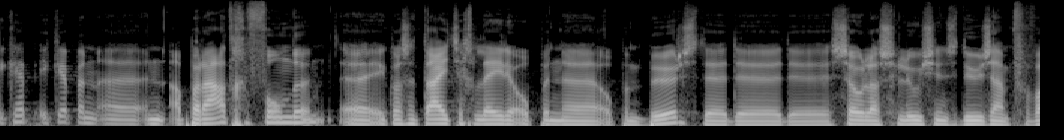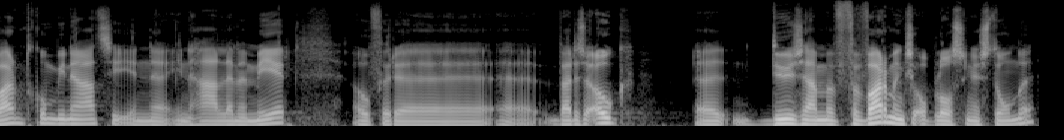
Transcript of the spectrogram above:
ik heb, ik heb een, eh, een apparaat gevonden. Eh, ik was een tijdje geleden op een, eh, op een beurs, de, de, de Solar Solutions duurzaam verwarmd combinatie in, in Haarlemmermeer. Over, waar dus ook duurzame verwarmingsoplossingen stonden.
